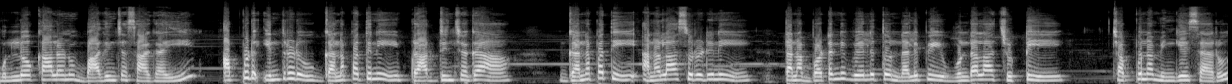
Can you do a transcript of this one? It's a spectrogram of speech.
ముల్లోకాలను బాధించసాగాయి. అప్పుడు ఇంద్రుడు గణపతిని ప్రార్థించగా గణపతి అనలాసురుడిని తన బొటని వేలుతో నలిపి ఉండలా చుట్టి చప్పున మింగేశారు.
